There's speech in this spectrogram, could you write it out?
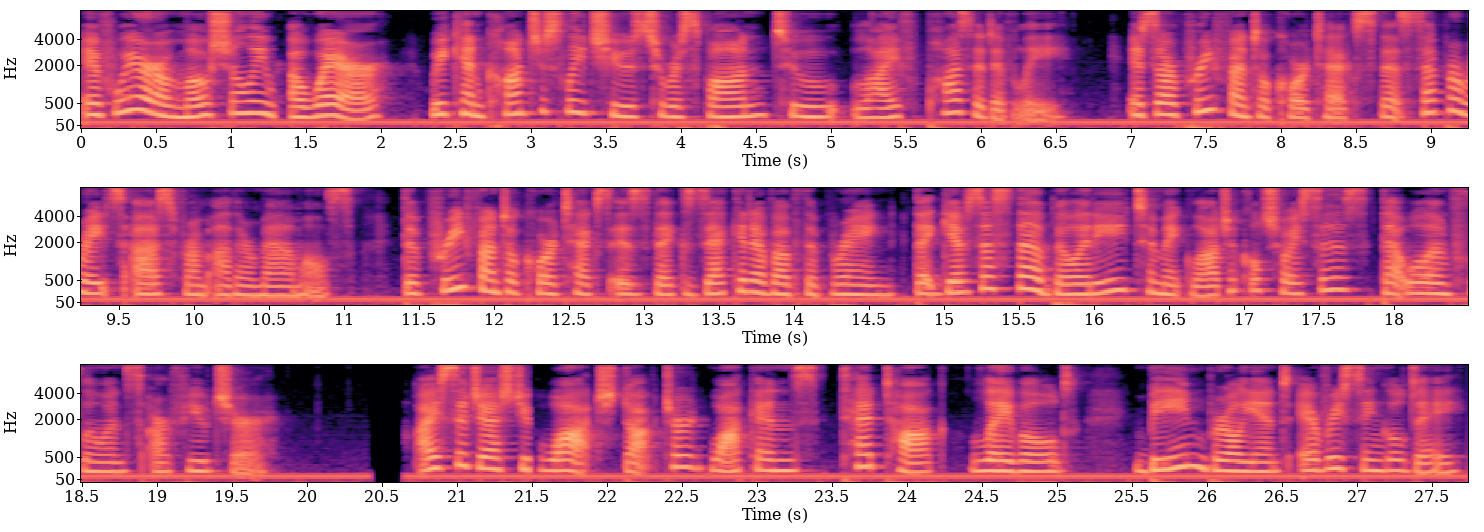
If we are emotionally aware, we can consciously choose to respond to life positively. It's our prefrontal cortex that separates us from other mammals. The prefrontal cortex is the executive of the brain that gives us the ability to make logical choices that will influence our future. I suggest you watch Dr. Watkins' TED Talk labeled Being Brilliant every single day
